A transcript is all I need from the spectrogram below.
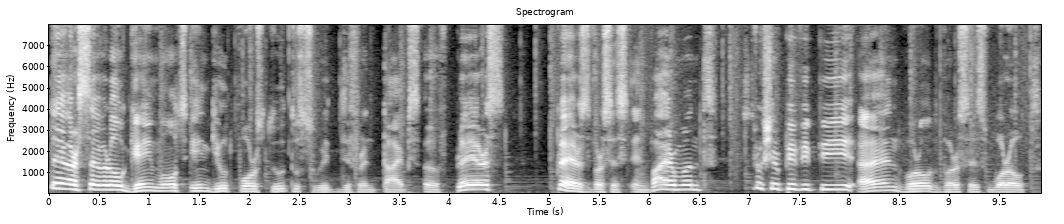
There are several game modes in Guild Wars 2 to suit different types of players, players versus environment, structure PvP and world versus world.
